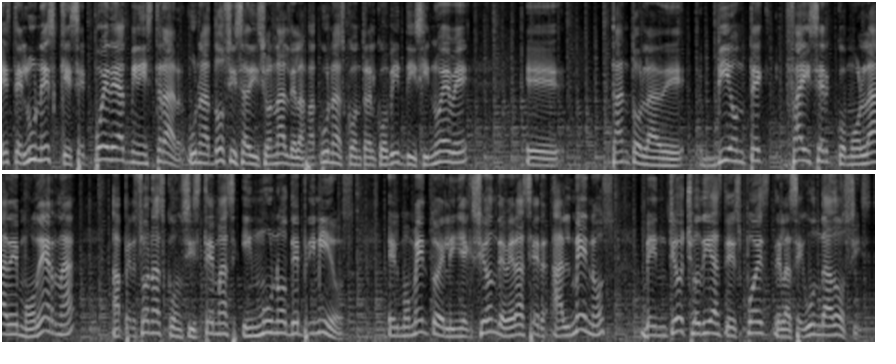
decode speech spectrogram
este lunes que se puede administrar una dosis adicional de las vacunas contra el COVID-19, eh, tanto la de BioNTech, Pfizer como la de Moderna, a personas con sistemas inmunodeprimidos. El momento de la inyección deberá ser al menos 28 días después de la segunda dosis.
